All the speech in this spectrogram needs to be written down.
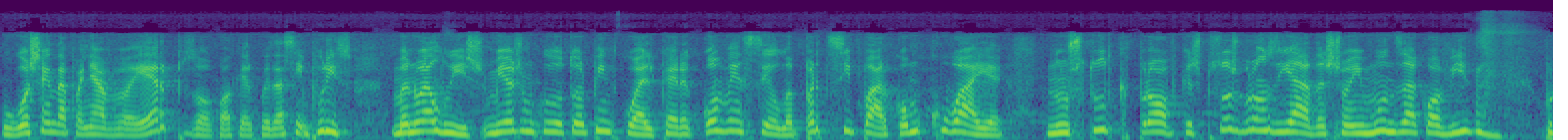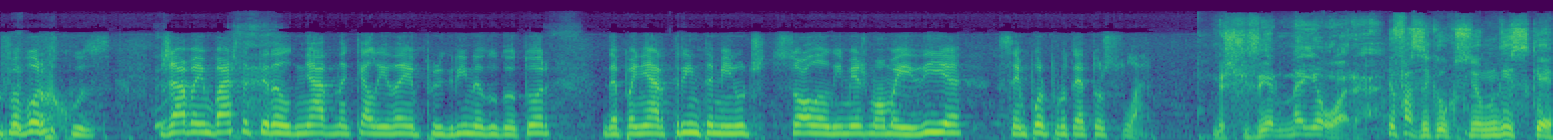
O Gosto ainda apanhava herpes ou qualquer coisa assim. Por isso, Manuel Luís, mesmo que o Dr. Pinto Coelho queira convencê-lo a participar como cobaia num estudo que prove que as pessoas bronzeadas são imunes à Covid, por favor, recuse. Já bem basta ter alinhado naquela ideia peregrina do doutor de apanhar 30 minutos de sol ali mesmo ao meio-dia, sem pôr protetor solar. Mas se fizer meia hora, Eu faço aquilo que o senhor me disse, que é,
